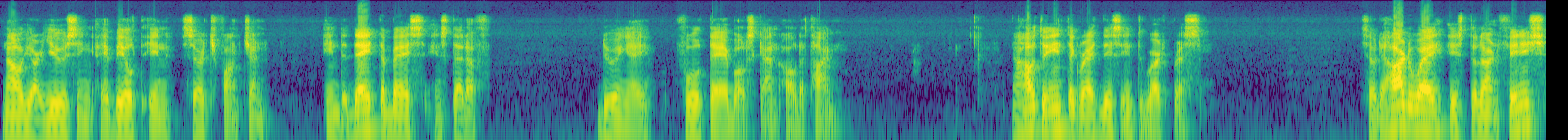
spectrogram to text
now you are using a built-in search function in the database instead of doing a full table scan all the time. Now how to integrate this into WordPress. So the hard way is to learn Finnish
